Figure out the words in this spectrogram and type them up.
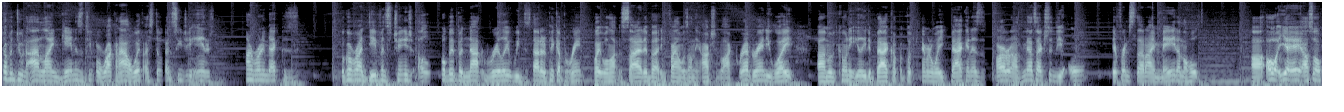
jump into an online game. This is a team we're rocking out with. I still got CJ Anderson on running back position. We'll go over on defense change a little bit, but not really. We decided to pick up Randy White. Well, not decided, but he finally was on the auction block. Grabbed Randy White, uh, moved Coney Ely to back up and put Cameron Wake back in as the starter. I think that's actually the only difference that I made on the whole uh, oh, yeah, yeah, also,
